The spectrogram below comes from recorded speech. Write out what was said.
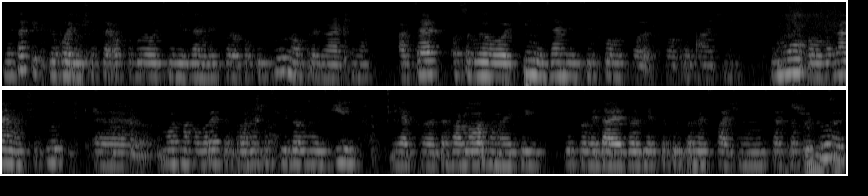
не так, як сьогодні, що це особливо цінні землі історико-культурного призначення, а це особливо цінні землі сільськогосподарського призначення. Тому е, вважаємо, що тут е, можна говорити про непослідовність дій як державного органу, який відповідає за об'єкти культурної спадщини Міністерства культури.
